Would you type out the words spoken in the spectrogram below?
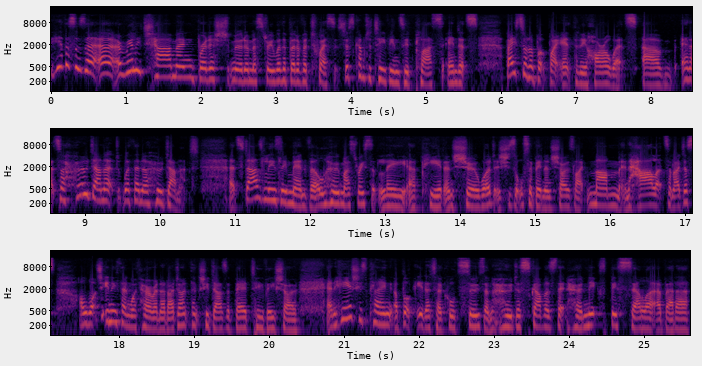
Yeah, this is a, a really charming British murder mystery with a bit of a twist. It's just come to TVNZ Plus, and it's based on a book by Anthony Horowitz, um, and it's a whodunit within a whodunit. It stars Lesley Manville, who most recently appeared in Sherwood. She's also been in shows like Mum and Harlots, and I just I'll watch anything with her in it. I don't think she does a bad TV show. And here she's playing a book editor called Susan, who discovers that her next bestseller about a,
